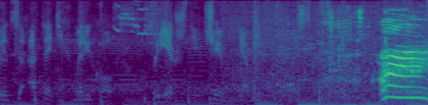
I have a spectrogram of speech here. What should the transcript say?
Избавиться от этих моряков, прежде чем я выступлю. А,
